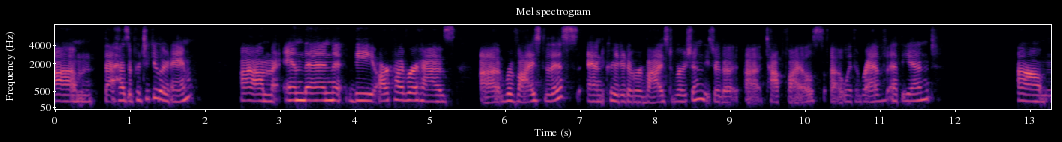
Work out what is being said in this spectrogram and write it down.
that has a particular name. And then the archiver has uh, revised this and created a revised version. These are the uh, top files uh, with rev at the end. Um,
